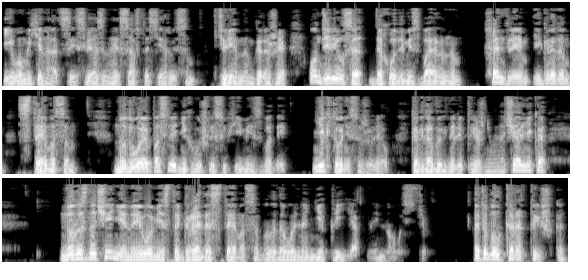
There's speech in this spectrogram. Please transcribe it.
его махинации, связанные с автосервисом в тюремном гараже. Он делился доходами с Байроном Хендлием и Гредом Стэмосом, но двое последних вышли сухими из воды. Никто не сожалел, когда выгнали прежнего начальника, но назначение на его место Греда Стэмоса было довольно неприятной новостью. Это был коротышка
